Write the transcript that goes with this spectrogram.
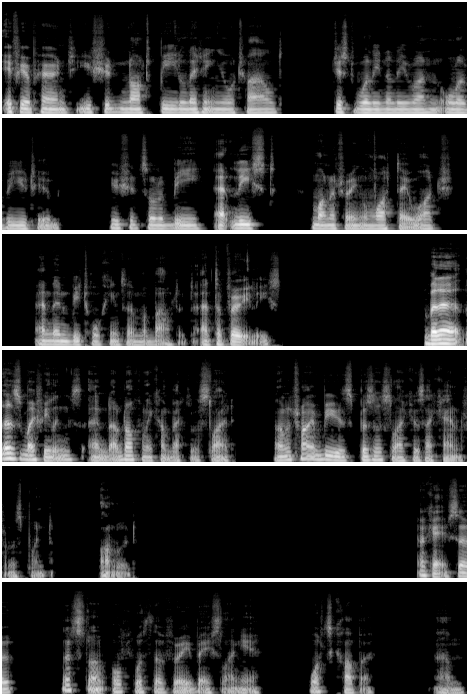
if you're a parent, you should not be letting your child just willy nilly run all over YouTube. You should sort of be at least monitoring what they watch and then be talking to them about it at the very least. But uh, those are my feelings, and I'm not going to come back to the slide. I'm going to try and be as business-like as I can from this point onward. Okay, so let's start off with the very baseline here. What's COPPA? Um,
